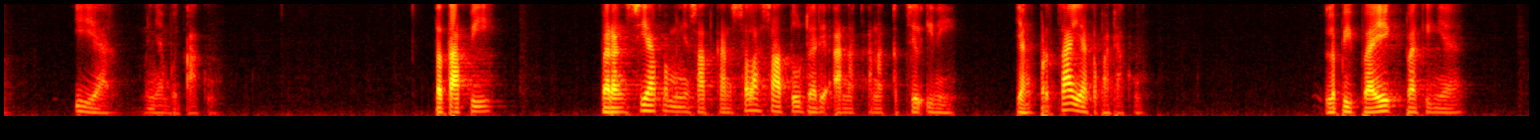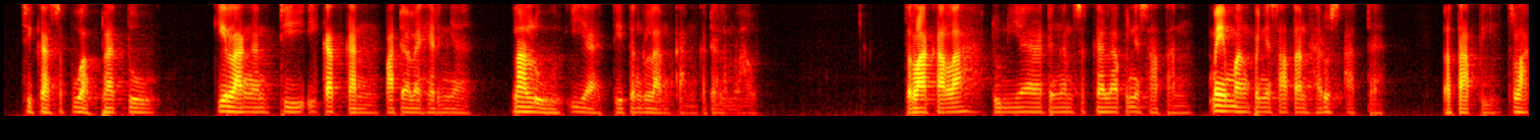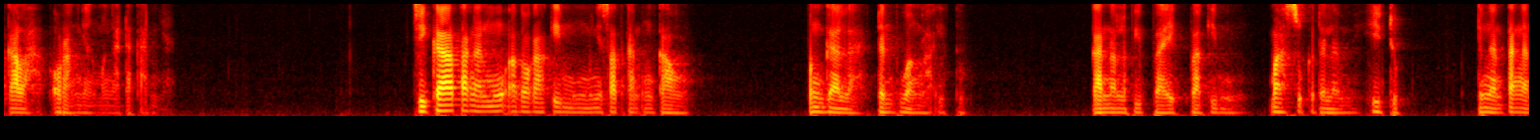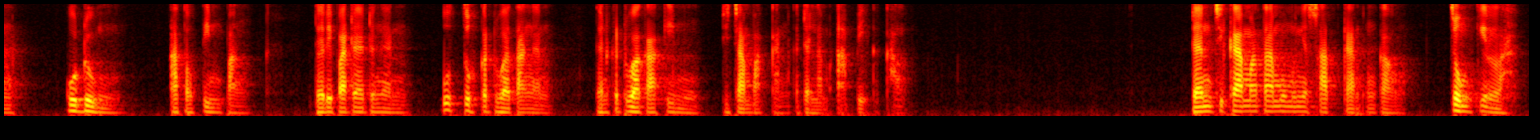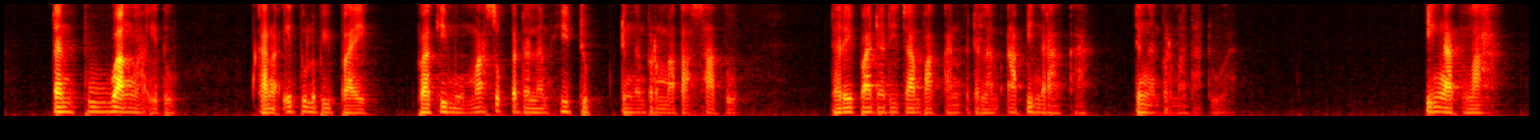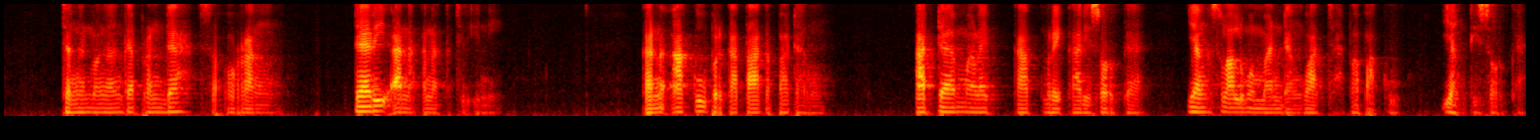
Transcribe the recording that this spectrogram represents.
ia menyambut aku. Tetapi barang siapa menyesatkan salah satu dari anak-anak kecil ini yang percaya kepadaku, lebih baik baginya jika sebuah batu kilangan diikatkan pada lehernya, lalu ia ditenggelamkan ke dalam laut. Celakalah dunia dengan segala penyesatan. Memang penyesatan harus ada, tetapi celakalah orang yang mengadakannya. Jika tanganmu atau kakimu menyesatkan engkau, penggalah dan buanglah itu. Karena lebih baik bagimu masuk ke dalam hidup dengan tangan kudung atau timpang daripada dengan utuh kedua tangan dan kedua kakimu dicampakkan ke dalam api kekal. Dan jika matamu menyesatkan engkau, cungkilah dan buanglah itu, karena itu lebih baik bagimu masuk ke dalam hidup dengan bermata satu, daripada dicampakkan ke dalam api neraka dengan bermata dua. Ingatlah, jangan menganggap rendah seorang dari anak-anak kecil ini karena aku berkata kepadamu, ada malaikat mereka di sorga yang selalu memandang wajah Bapakku yang di sorga.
